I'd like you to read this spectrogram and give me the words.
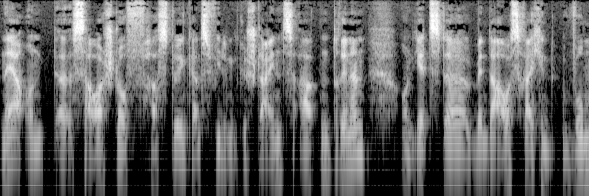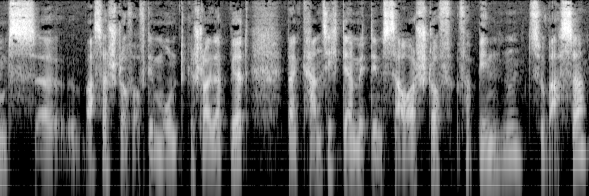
Naja, und äh, Sauerstoff hast du in ganz vielen Gesteinsarten drinnen. Und jetzt, äh, wenn da ausreichend Wumms äh, Wasserstoff auf den Mond geschleudert wird, dann kann sich der mit dem Sauerstoff verbinden zu Wasser.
